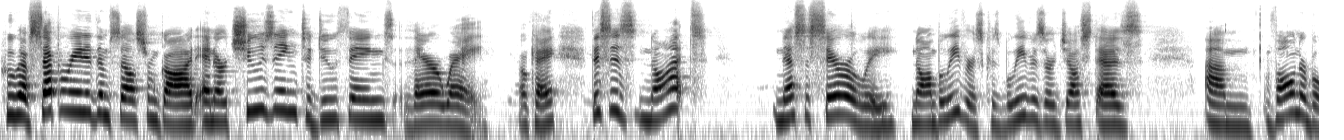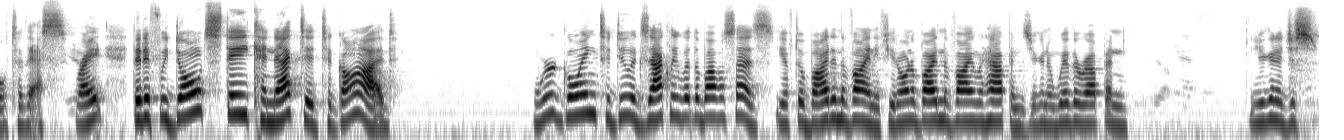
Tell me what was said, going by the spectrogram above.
who have separated themselves from God and are choosing to do things their way, okay? This is not necessarily non believers, because believers are just as um, vulnerable to this, right? That if we don't stay connected to God, we're going to do exactly what the Bible says. You have to abide in the vine. If you don't abide in the vine, what happens? You're going to wither up and you're going to just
